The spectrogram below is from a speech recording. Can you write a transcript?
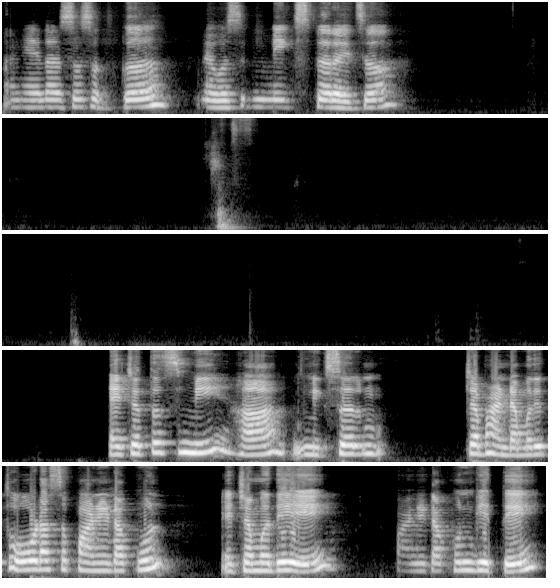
आणि याला असं सगळं व्यवस्थित मिक्स करायचं. याच्यातच मी हा मिक्सरच्या भांड्यामध्ये थोडासा पाणी टाकून याच्यामध्ये पाणी टाकून घेते.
